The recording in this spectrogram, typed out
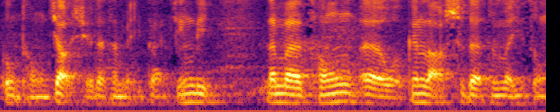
共同教学的这么一段经历，那么从呃我跟老师的这么一种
